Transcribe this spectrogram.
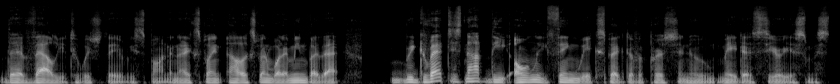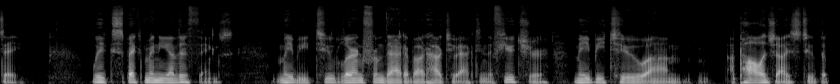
the value to which they respond. And I explain, I'll explain what I mean by that. Regret is not the only thing we expect of a person who made a serious mistake. We expect many other things. Maybe to learn from that about how to act in the future, maybe to um, apologize to the,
